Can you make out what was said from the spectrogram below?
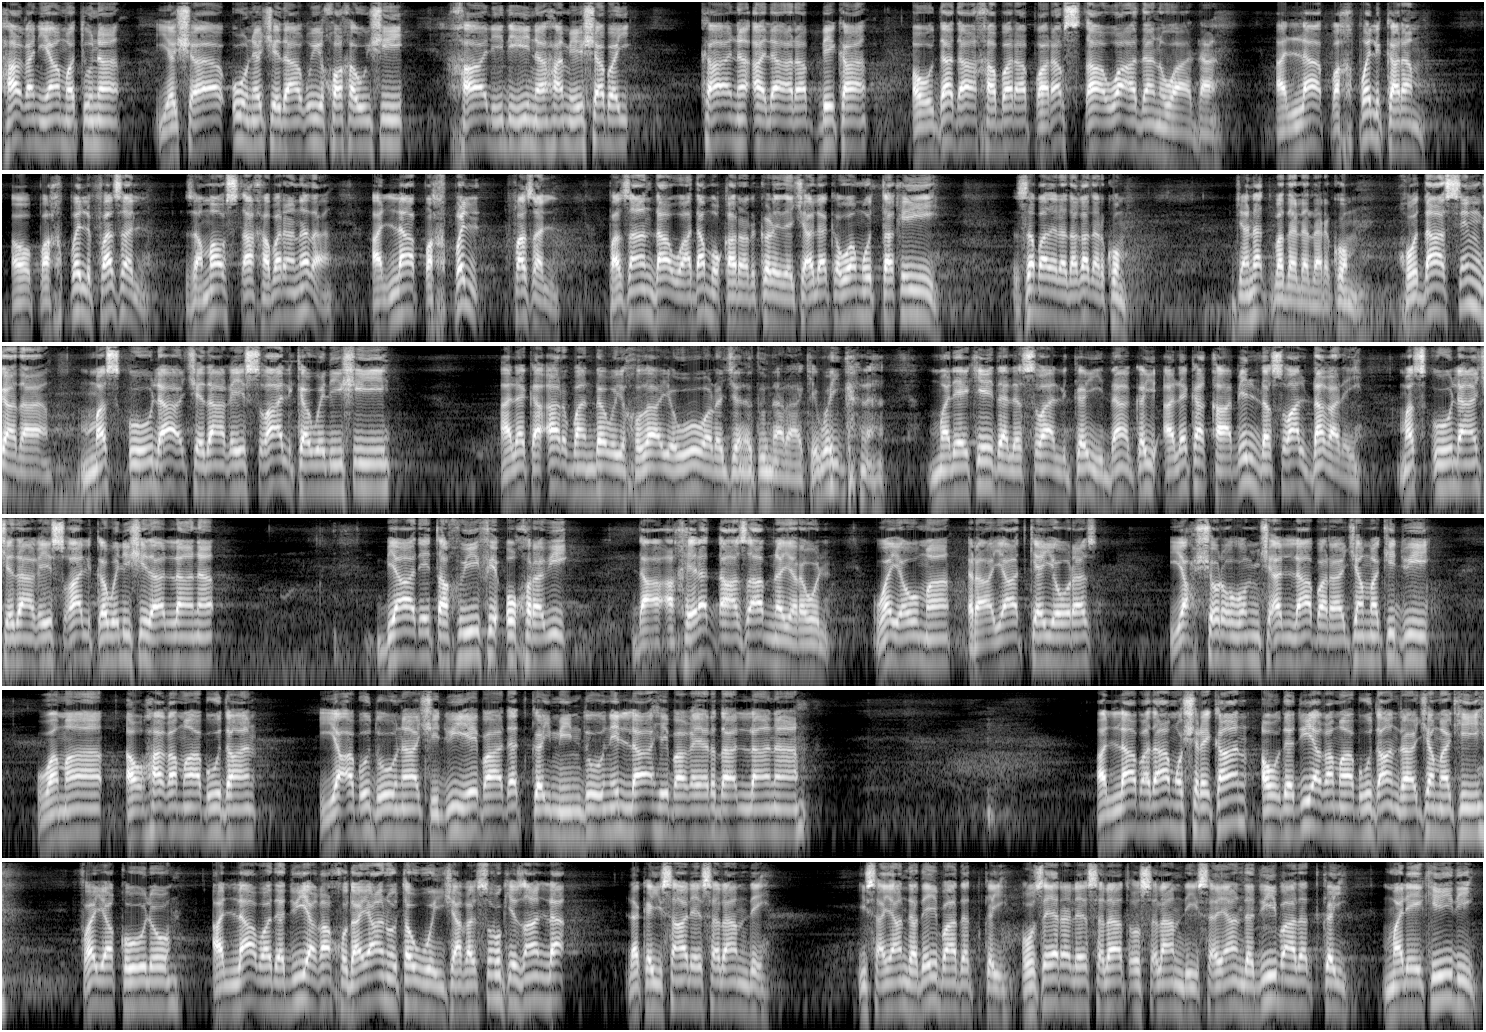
هغه نعمتونه یشاؤن چې د هغوی خوښه وشي خالدین همیشه به کان علی ربک او دا دا خبره پرستا وعدن وعده الله په خپل کرم او په خپل فضل زما او ستا خبره نه ده الله په خپل فضل پزان دا وعده مقرر کړی دی چې علاکه و متقی زه به درله دغه درکوم جنت به درله درکوم خو دا څنګه ده مسؤوله چې د هغې سوال کولی شي هلکه هر بنده وایي خدای ووړه جنتونه راکړي وایي که نه ملایکې دله سوال کوي دا کوي هلکه قابل د سوال دغه دی مسؤوله چې د هغې سوال کولی شي د الله نه بیا د تخویف اخروی د اخرت د عذاب نه يرول و یوم رایات کې یو ورځ یحشرهم چې الله براجم کې دوی وما او هغه معبودان یعبدون چې دوی عبادت کوي من دون الله بغیر د الله نه الله به دا مشرکان او د دوی هغه معبودان را جمع کی فیقولو الله به د دوی هغه خدایانو ته ووایي چې هغه څوک ځان له لکه عیسی علیه السلام دی عیسایان د دی عبادت کوي عزیر علیه السلام دی عیسایان د دوی عبادت کوي ملایکی دي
